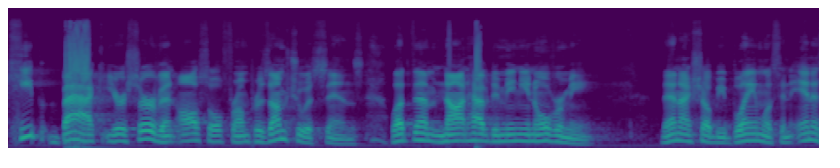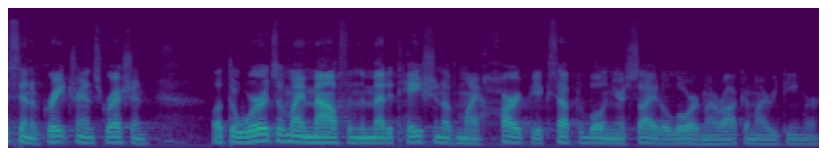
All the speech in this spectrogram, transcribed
Keep back your servant also from presumptuous sins. Let them not have dominion over me. Then I shall be blameless and innocent of great transgression. Let the words of my mouth and the meditation of my heart be acceptable in your sight, O Lord, my rock and my redeemer.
